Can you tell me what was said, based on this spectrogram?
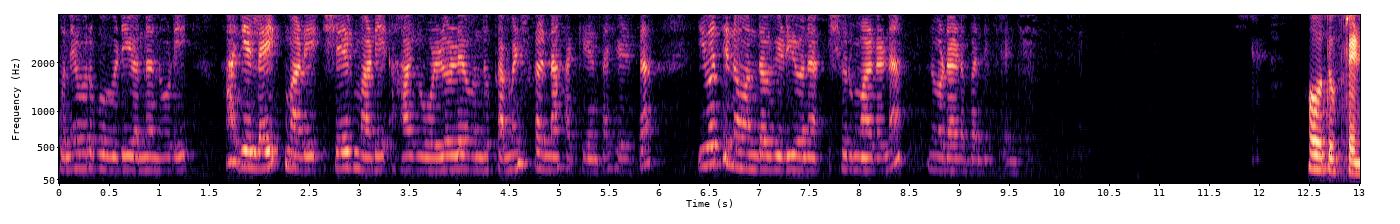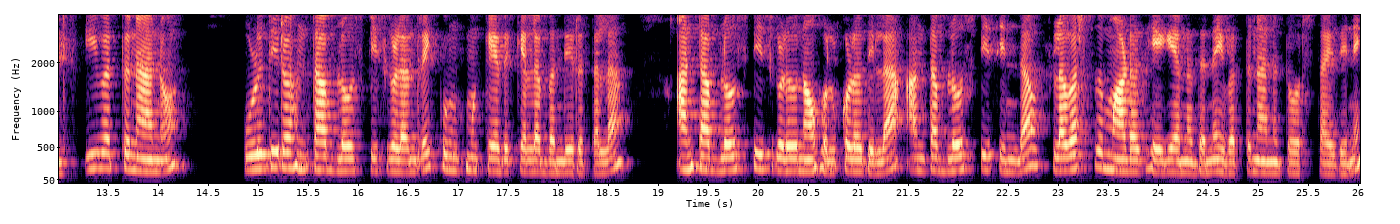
ಕೊನೆವರೆಗೂ ವಿಡಿಯೋನ ನೋಡಿ, ಹಾಗೆ ಲೈಕ್ ಮಾಡಿ, ಶೇರ್ ಮಾಡಿ, ಹಾಗೆ ಒಳ್ಳೊಳ್ಳೆ ಒಂದು ಕಮೆಂಟ್ಸ್ಗಳನ್ನ ಹಾಕಿ ಅಂತ ಹೇಳ್ತಾ ಇವತ್ತಿನ ಒಂದು ವಿಡಿಯೋನ ಶುರು ಮಾಡೋಣ. ನೋಡೋಣ ಬನ್ನಿ ಫ್ರೆಂಡ್ಸ್ ಹೌದು ಫ್ರೆಂಡ್ಸ್ ಇವತ್ತು ನಾನು ಉಳಿದಿರೋಂಥ ಬ್ಲೌಸ್ ಪೀಸ್ಗಳಂದರೆ ಕುಂಕುಮಕ್ಕೆ ಅದಕ್ಕೆಲ್ಲ ಬಂದಿರುತ್ತಲ್ಲ, ಅಂಥ ಬ್ಲೌಸ್ ಪೀಸ್ಗಳು ನಾವು ಹೊಲ್ಕೊಳ್ಳೋದಿಲ್ಲ. ಅಂಥ ಬ್ಲೌಸ್ ಪೀಸಿಂದ ಫ್ಲವರ್ಸ್ ಮಾಡೋದು ಹೇಗೆ ಅನ್ನೋದನ್ನು ಇವತ್ತು ನಾನು ತೋರಿಸ್ತಾ ಇದ್ದೀನಿ.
